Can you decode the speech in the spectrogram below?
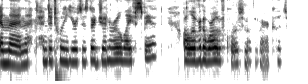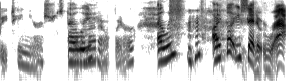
And then 10 to 20 years is their general lifespan. All over the world, of course, North America, it's 18 years. Just Ellie? that out there. Ellie, Mhm. I thought you said rap.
